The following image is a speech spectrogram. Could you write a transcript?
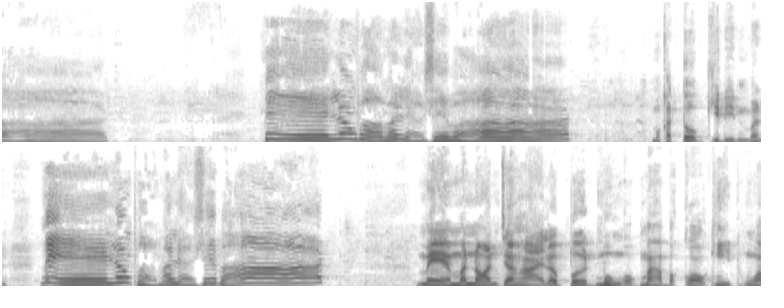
บาทแม่หลุงพ่อมาแล้วใช่บาทมันก็ตบขี้ดินมันแม่หลุงพ่อมาแล้วใช่บาท แม่มันนอนจะหายแล้วเปิดมุงออกมาบกกอกหีดหัว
